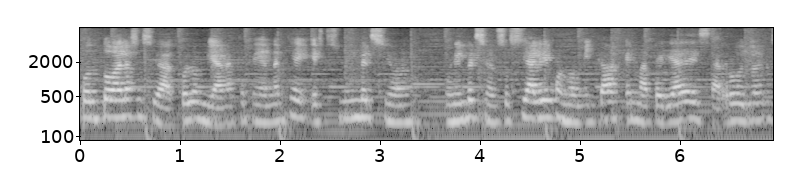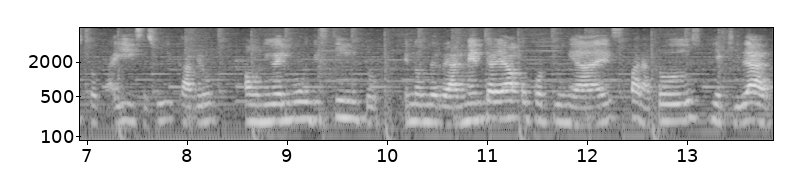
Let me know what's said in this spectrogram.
con toda la sociedad colombiana, que entiendan que esto es una inversión, una inversión social y económica en materia de desarrollo de nuestro país, es ubicarlo a un nivel muy distinto, en donde realmente haya oportunidades para todos y equidad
